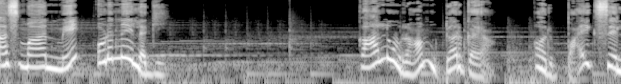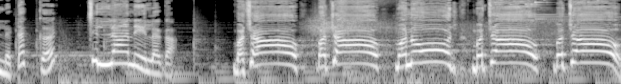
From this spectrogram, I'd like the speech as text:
आसमान में उड़ने लगी। कालू राम डर गया और बाइक से लटककर चिल्लाने लगा। बचाओ बचाओ मनोज बचाओ बचाओ।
